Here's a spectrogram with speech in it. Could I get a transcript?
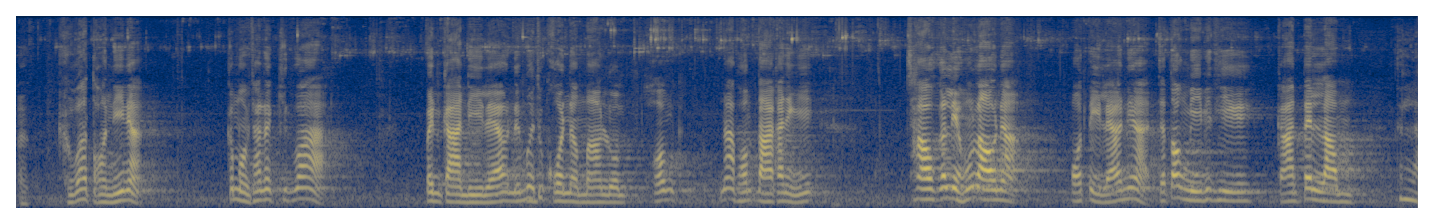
เอ่อคือว่าตอนนี้เนี่ย ก็หม่อมท่านคิดว่าเป็นการดีแล้วในเมื่อทุกคนนะมารวมพร้อมหน้าพร้อมตากันอย่างนี้ ชาวกะเหรี่ยงของเราเนี่ยปกติแล้วเนี่ยจะต้องมีพิธีการเต้นลำเต้นล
